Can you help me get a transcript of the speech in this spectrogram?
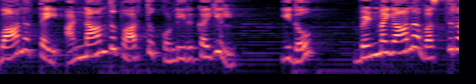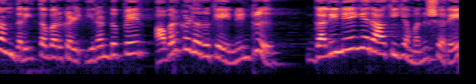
வானத்தை அண்ணாந்து பார்த்துக் கொண்டிருக்கையில் இதோ வெண்மையான வஸ்திரம் தரித்தவர்கள் இரண்டு பேர் அவர்களருகே நின்று கலிலேயராகிய மனுஷரே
